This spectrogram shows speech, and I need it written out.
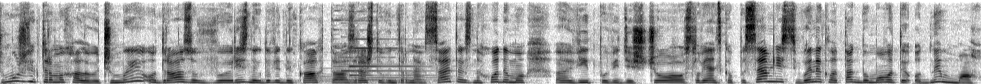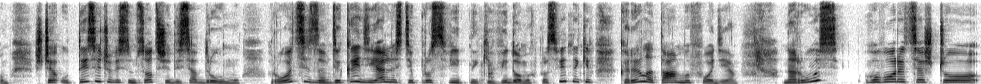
Чому ж, Віктор Михайловичу, ми одразу в різних довідниках та, зрештою, в інтернет-сайтах знаходимо е, відповіді, що слов'янська писемність виникла, так би мовити, одним махом ще у 1862 році завдяки діяльності просвітників, відомих просвітників Кирила та Мефодія. На Русь. Говориться, що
